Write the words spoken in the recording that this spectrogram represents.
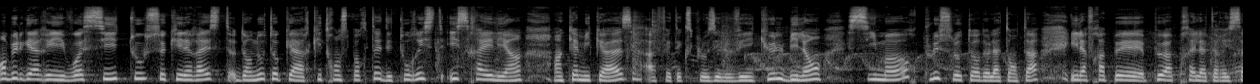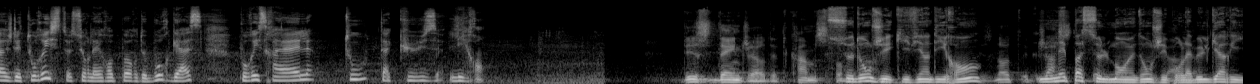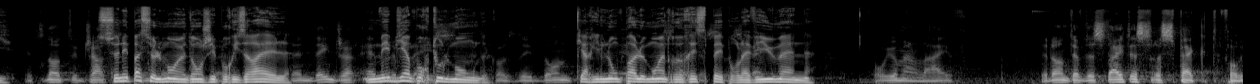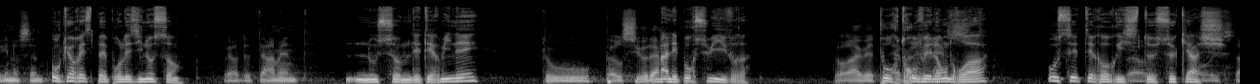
En Bulgarie, voici tout ce qu'il reste d'un autocar qui transportait des touristes israéliens. Un kamikaze a fait exploser le véhicule. Bilan, six morts, plus l'auteur de l'attentat. Il a frappé peu après l'atterrissage des touristes sur l'aéroport de Bourgas. Pour Israël, tout accuse l'Iran. Ce danger qui vient d'Iran n'est pas seulement un danger pour la Bulgarie, ce n'est pas seulement un danger pour Israël, mais bien pour tout le monde, car ils n'ont pas le moindre respect pour la vie humaine. Aucun respect pour les innocents. Nous sommes déterminés à les poursuivre pour trouver l'endroit où ces terroristes se cachent.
